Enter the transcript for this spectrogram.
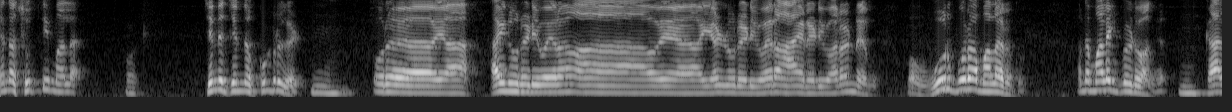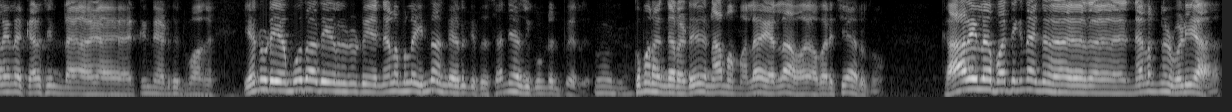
ஏன்னா சுற்றி மலை. ஓகே. சின்ன சின்ன குன்றுகள். ஒரு ஐநூறு அடி உயரம் எழுநூறு அடி உயரம் ஆயிரம் அடி உயரம்னு ஊர் பூரா மலை இருக்கும். அந்த மலைக்கு போயிடுவாங்க. காலையில் கரசின் டின்னு எடுத்துகிட்டு போவாங்க என்னுடைய மூதாதையர்களுடைய நிலமெல்லாம் இன்னும் அங்கே இருக்குது சன்னியாசி குண்டுன்னு பேர் குமரங்கரடு நாமமலை எல்லாம் வரிசையாக இருக்கும் காலையில் பார்த்தீங்கன்னா எங்கள் நிலங்கள் வழியாக.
